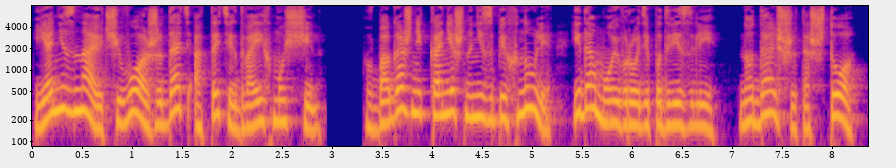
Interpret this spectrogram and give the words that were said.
Я не знаю, чего ожидать от этих двоих мужчин. В багажник, конечно, не запихнули и домой вроде подвезли. Но дальше-то что?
